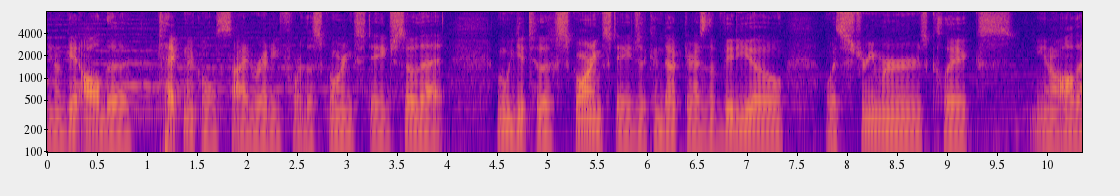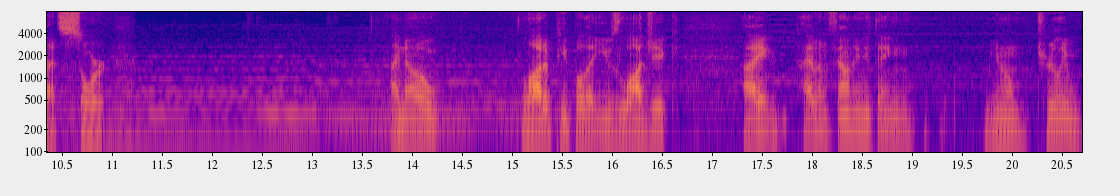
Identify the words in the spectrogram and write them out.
you know get all the technical side ready for the scoring stage so that when we get to the scoring stage the conductor has the video with streamers, clicks, you know, all that sort. I know a lot of people that use Logic. I haven't found anything, you know, truly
